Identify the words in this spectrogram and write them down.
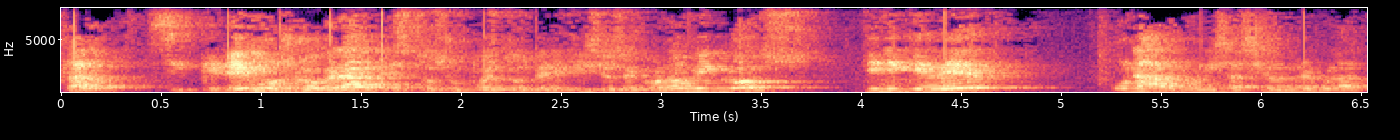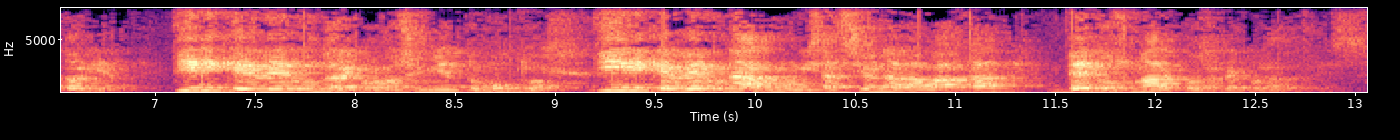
claro, si queremos lograr estos supuestos beneficios económicos, tiene que haber una armonización regulatoria tiene que haber un reconocimiento mutuo, tiene que haber una armonización a la baja de los marcos reguladores.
